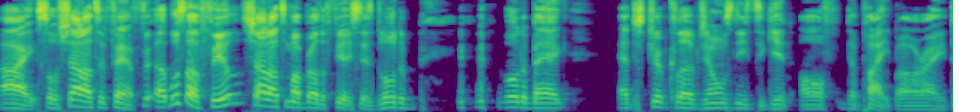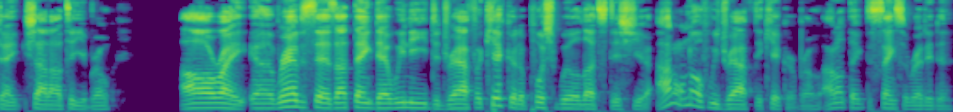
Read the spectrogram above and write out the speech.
All right, so shout out to fan. Uh, what's up, Phil? Shout out to my brother Phil. He says blow the blow the bag at the strip club. Jones needs to get off the pipe. All right, thank. Shout out to you, bro. All right, uh, Ramsey says I think that we need to draft a kicker to push Will Lutz this year. I don't know if we draft the kicker, bro. I don't think the Saints are ready to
